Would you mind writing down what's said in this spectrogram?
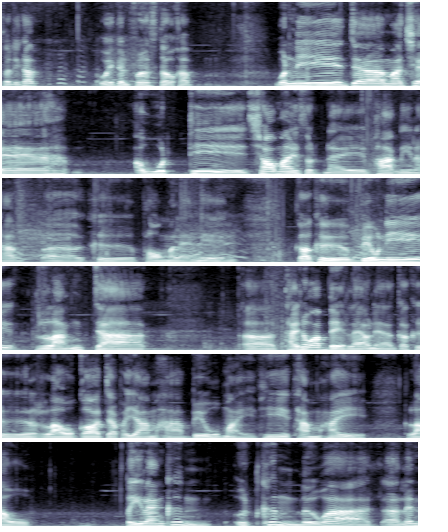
สวัสดีครับ Awaken First ต่อครับ วันนี้จะมาแชร์อาวุธที่ชอบมากที่สุดในภาคนี้นะครับ เอ่อ คือพลองแมลงนี่เอง ก็คือบิลนี้หลังจากเอ่อ Title Update แล้วเนี่ย ก็คือเราก็จะพยายามหาบิลใหม่ที่ทำให้เราตีแรงขึ้น อึดขึ้นหรือว่าเเล่น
